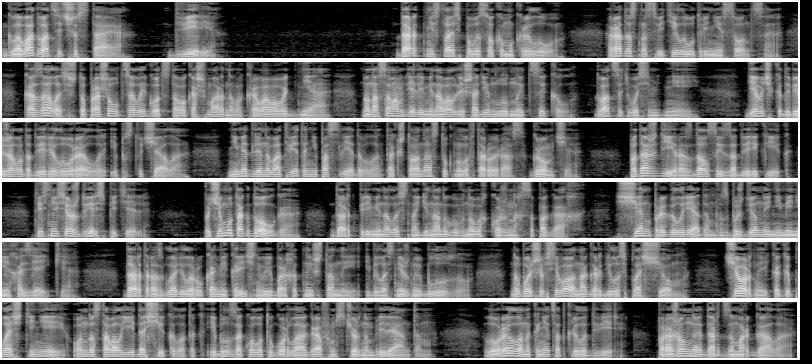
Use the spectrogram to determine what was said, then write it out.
Глава 26. Двери. Дарт неслась по высокому крылу. Радостно светило утреннее солнце. Казалось, что прошел целый год с того кошмарного, кровавого дня, но на самом деле миновал лишь один лунный цикл – 28 дней. Девочка добежала до двери Лауреллы и постучала. Немедленного ответа не последовало, так что она стукнула второй раз, громче. «Подожди!» – раздался из-за двери крик – ты снесешь дверь с петель. Почему так долго? Дарт переминалась с ноги на ногу в новых кожаных сапогах. Щен прыгал рядом, возбужденный не менее хозяйки. Дарт разгладила руками коричневые бархатные штаны и белоснежную блузу. Но больше всего она гордилась плащом. Черный, как и плащ теней, он доставал ей до щиколоток и был заколот у горла аграфом с черным бриллиантом. Лаурелла, наконец, открыла дверь. Пораженная Дарт заморгала.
